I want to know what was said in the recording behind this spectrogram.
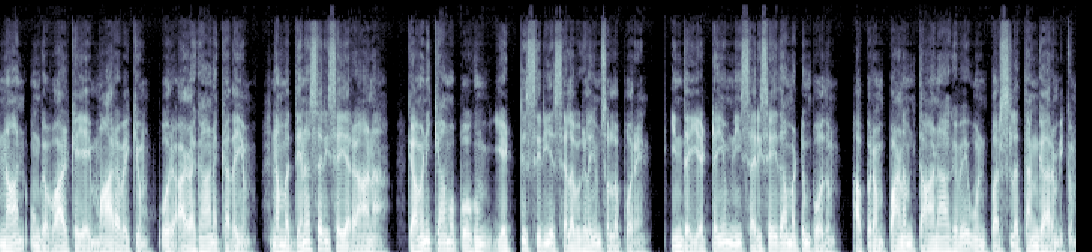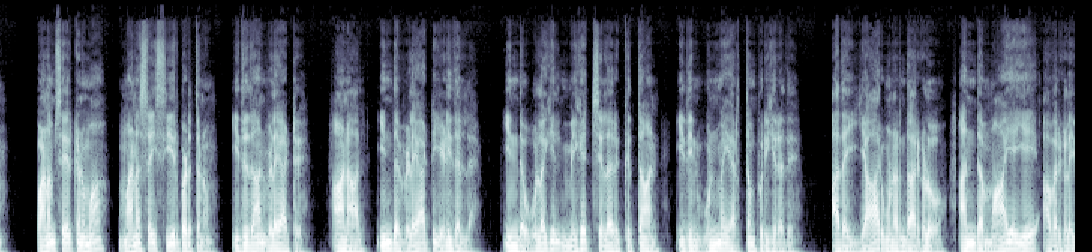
நான் உங்க வாழ்க்கையை மாற வைக்கும் ஒரு அழகான கதையும் நம்ம தினசரி செய்யற ஆனா கவனிக்காம போகும் எட்டு சிறிய செலவுகளையும் சொல்லப் போறேன். இந்த எட்டையும் நீ சரி செய்தா மட்டும் போதும். அப்புறம் பணம் தானாகவே உன் பர்ஸ்ல தங்க ஆரம்பிக்கும். பணம் சேர்க்கணுமா? மனசை சீர்படுத்தணும். இதுதான் விளையாட்டு. ஆனால் இந்த விளையாட்டு எளிதல்ல. இந்த உலகில் மிகச் சிலருக்குத்தான் இதன் உண்மை அர்த்தம் புரிகிறது. அதை யார் உணர்ந்தார்களோ அந்த மாயையே அவர்களை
